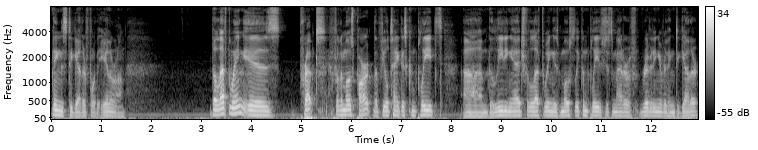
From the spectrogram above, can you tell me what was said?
things together for the aileron. The left wing is prepped for the most part. The fuel tank is complete. Um, the leading edge for the left wing is mostly complete. It's just a matter of riveting everything together.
